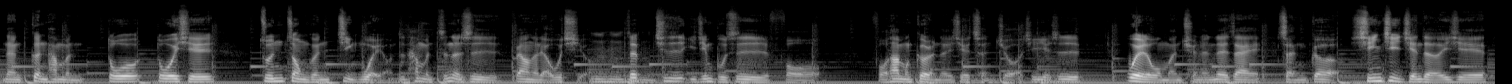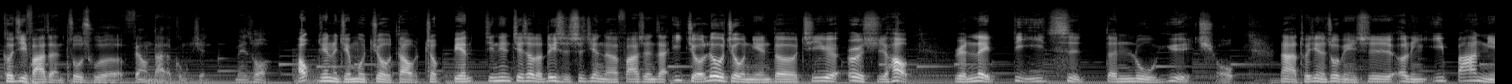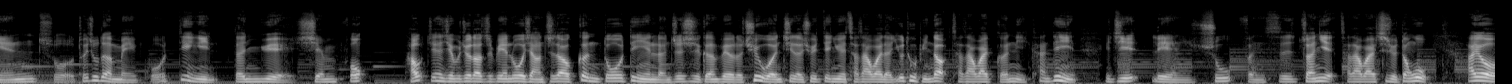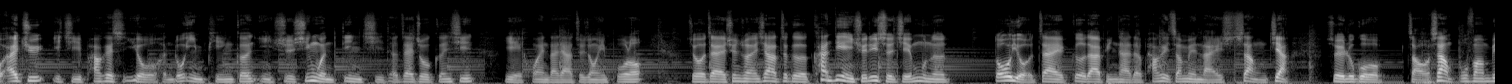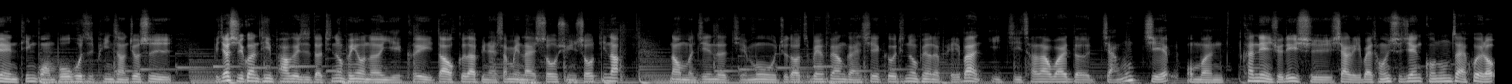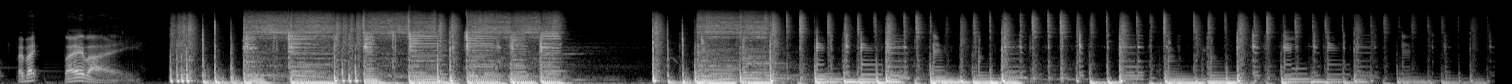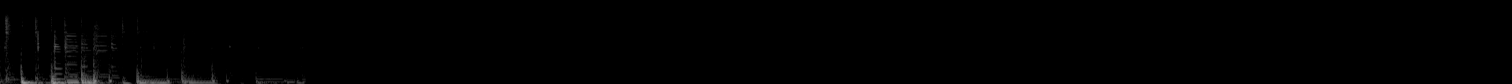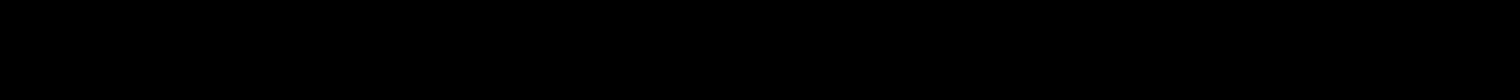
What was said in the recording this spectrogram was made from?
能更他们多多一些尊重跟敬畏哦，这他们真的是非常的了不起哦。这其实已经不是否否他们个人的一些成就啊，其实也是为了我们全人类在整个星际间的一些科技发展做出了非常大的贡献。没错。好，今天的节目就到这边。今天介绍的历史事件呢，发生在一九六九年的七月二十号，人类第一次登陆月球。那推荐的作品是二零一八年所推出的美国电影《登月先锋》。好，今天节目就到这边。如果想知道更多电影冷知识跟飞友的趣闻，记得去订阅叉叉 Y 的 YouTube 频道叉叉 Y 跟你看电影，以及脸书粉丝专业叉叉 Y 视觉动物，还有 IG 以及 Podcast 也有很多影评跟影视新闻定期的在做更新，也欢迎大家追踪一波喽。最后再宣传一下，这个看电影学历史节目呢，都有在各大平台的 Pocket 上面来上架，所以如果早上不方便听广播，或是平常就是比较习惯听 podcast 的听众朋友呢，也可以到各大平台上面来搜寻收听啦。那我们今天的节目就到这边，非常感谢各位听众朋友的陪伴以及叉叉 Y 的讲解。我们看电影学历史，下个礼拜同一时间空中再会喽，拜拜，拜拜。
